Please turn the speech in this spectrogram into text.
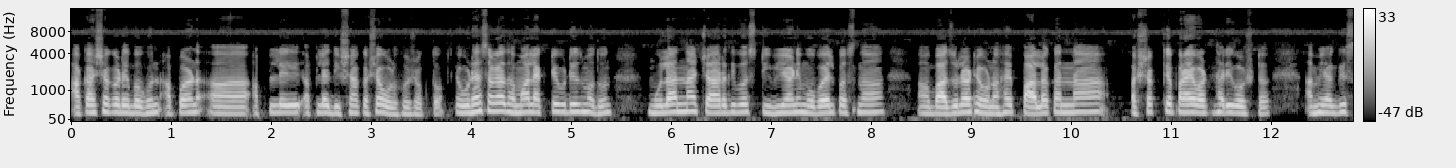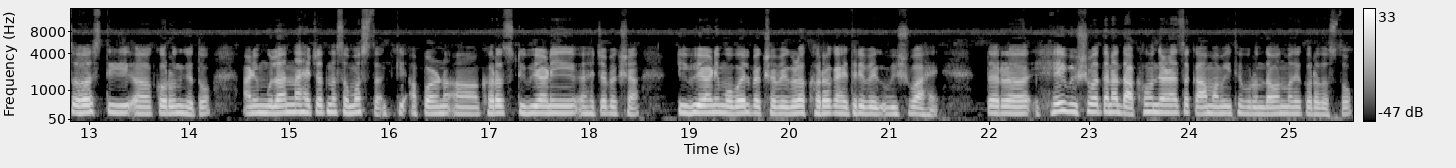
आकाशाकडे बघून आपण आपले आपल्या दिशा कशा ओळखू शकतो? एवढ्या सगळ्या धमाल ॲक्टिव्हिटीजमधून मुलांना चार दिवस टी व्ही आणि मोबाईलपासनं बाजूला ठेवणं हे पालकांना अशक्यप्राय वाटणारी गोष्ट आम्ही अगदी सहज ती करून घेतो. आणि मुलांना ह्याच्यातनं समजतं की आपण खरंच टी व्ही आणि ह्याच्यापेक्षा टी व्ही आणि मोबाईलपेक्षा वेगळं खरं काहीतरी वेग विश्व आहे. तर हे विश्व त्यांना दाखवून देण्याचं काम आम्ही इथे वृंदावनमध्ये करत असतो.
